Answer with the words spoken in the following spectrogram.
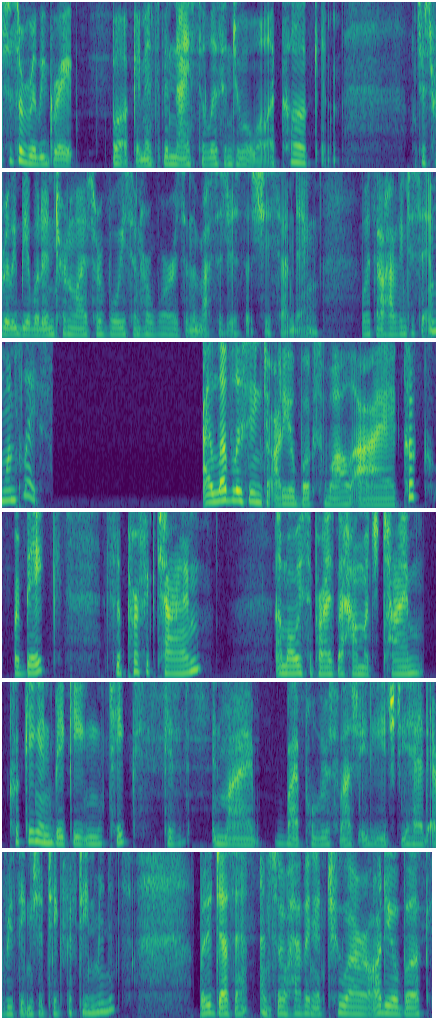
It's just a really great book, and it's been nice to listen to it while I cook and just really be able to internalize her voice and her words and the messages that she's sending without having to sit in one place. I love listening to audiobooks while I cook or bake. It's the perfect time. I'm always surprised by how much time cooking and baking takes because in my bipolar slash ADHD head, everything should take 15 minutes, but it doesn't. And so having a two hour audiobook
